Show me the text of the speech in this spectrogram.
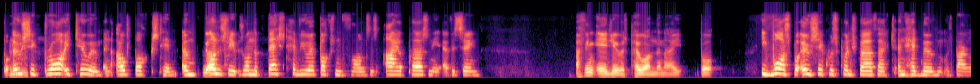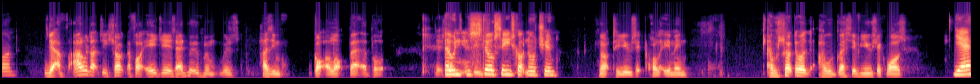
but Mm. Usyk brought it to him and outboxed him. And Well- honestly, it was one of the best heavyweight boxing performances I have personally ever seen. I think AJ was poo on the night, but He was, but Usyk was punch perfect and head movement was bang on. Yeah, I was actually shocked. I thought AJ's head movement was has him got a lot better, but Oh, and still it- see he's got no chin. not to use it quality. I mean, I was shocked how, how aggressive Usyk was. Yeah,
